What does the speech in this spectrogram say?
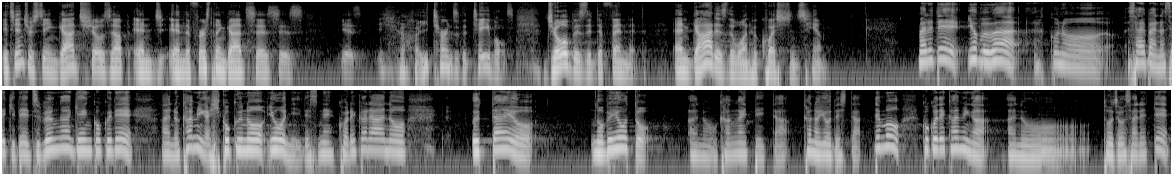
it's interesting. God shows up, and and the first thing God says is is you know he turns the tables. Job is the defendant, and God is the one who questions him. まるでヨブはこの裁判の席で自分が原告であの神が被告のようにですねこれからあの訴えを述べようとあの考えていたかのようでしたでもここで神があの登場されて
